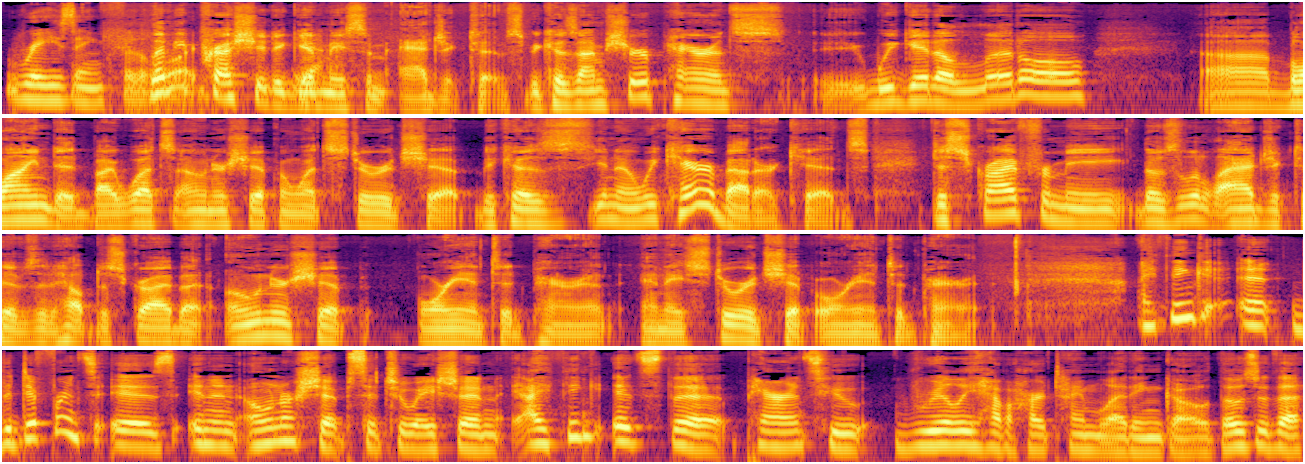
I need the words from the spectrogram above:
raising for the Let Lord. me press you to give me some adjectives because I'm sure parents, we get a little uh, blinded by what's ownership and what's stewardship because, you know, we care about our kids. Describe for me those little adjectives that help describe an ownership oriented parent and a stewardship oriented parent. I think uh, the difference is in an ownership situation, I think it's the parents who really have a hard time letting go. Those are the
